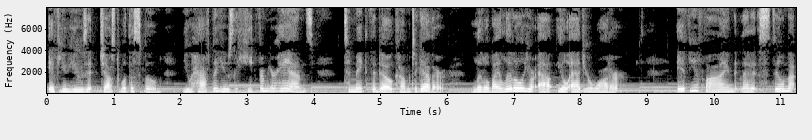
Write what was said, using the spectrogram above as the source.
if you use it just with a spoon. You have to use the heat from your hands to make the dough come together. Little by little, you'll add your water. If you find that it's still not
